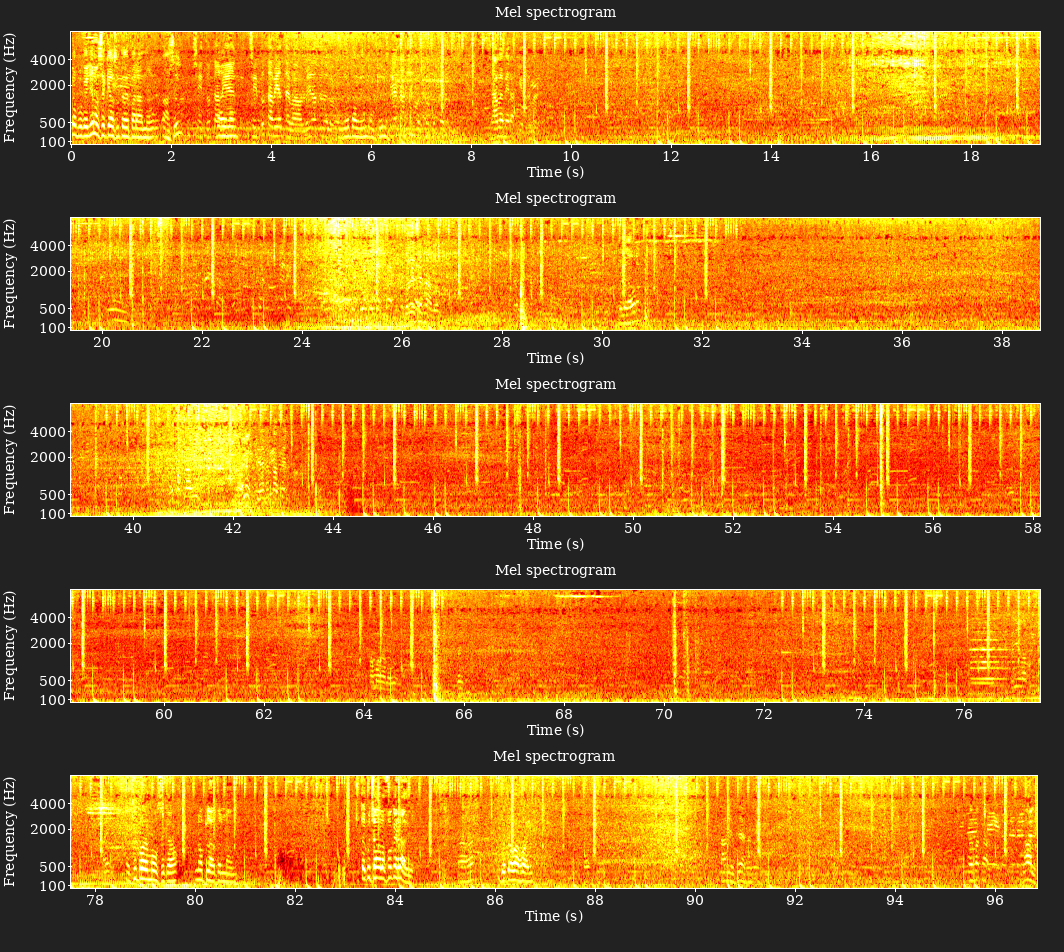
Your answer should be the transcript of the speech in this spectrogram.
Porque yo no sé qué hace ustedes parando así. Si tú estás No, bien, si tú estás bien te vas, olvídate de lo que Yo está bien, tranquilo. Dame mirar aquí primero. Equipo de música, no plato, hermano. ¿Usted ha escuchado los foques radio? Ajá. Yo trabajo ahí. Está bien, para acá. Dale.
